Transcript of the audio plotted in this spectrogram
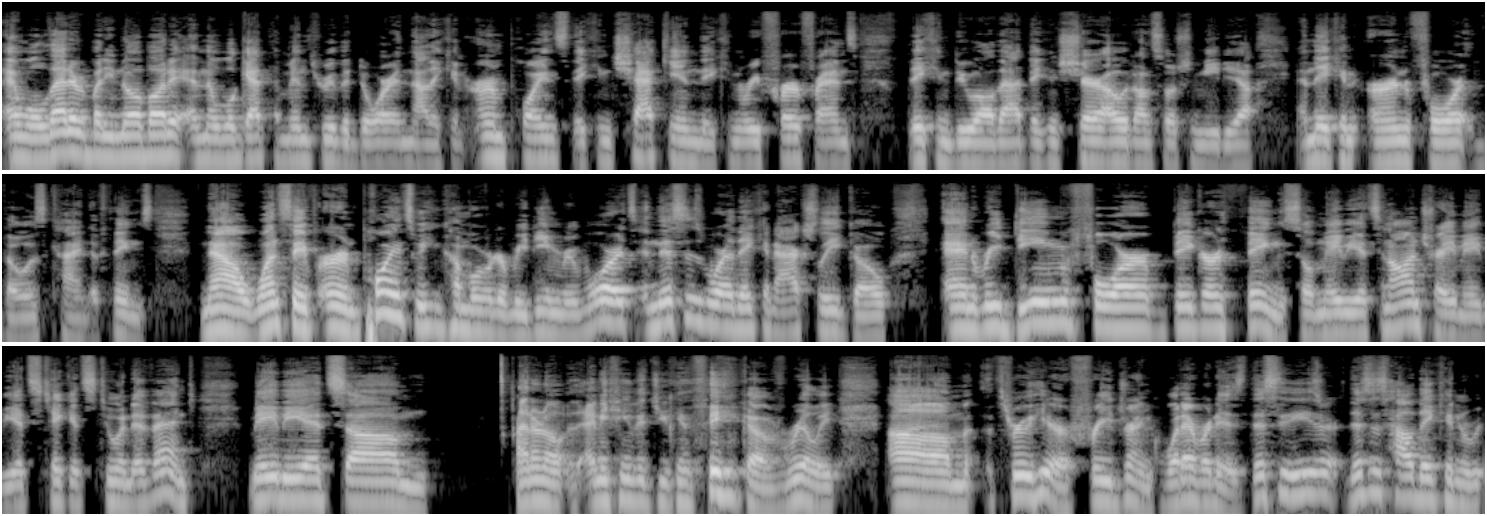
and we'll let everybody know about it and then we'll get them in through the door and now they can earn points they can check in they can refer friends they can do all that they can share out on social media and they can earn for those kind of things. Now once they've earned points we can come over to redeem rewards and this is where they can actually go and redeem for bigger things. So maybe it's an entree maybe it's tickets to an event maybe it's um I don't know anything that you can think of really um, through here, free drink, whatever it is. This is these are this is how they can re-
